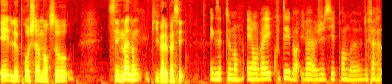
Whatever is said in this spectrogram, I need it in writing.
Et le prochain morceau, c'est Manon qui va le passer. Exactement. Et on va écouter. Bon, il va, je vais essayer de, prendre, euh, de faire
